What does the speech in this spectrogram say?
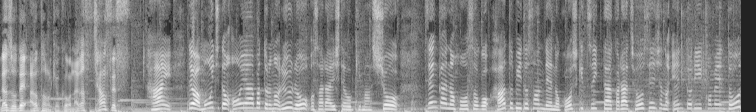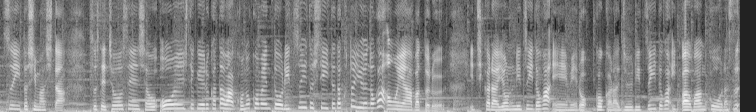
ラジオであなたの曲を流すチャンスです。はい。ではもう一度オンエアバトルのルールをおさらいしておきましょう。前回の放送後ハートビートサンデーの公式ツイッターから挑戦者のエントリーコメントをツイートしました。そして挑戦者を応援してくれる方はこのコメントをリツイートしていただくというのがオンエアバトル。1から4リツイートが A メロ。5から10リツイートが1コーラス。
